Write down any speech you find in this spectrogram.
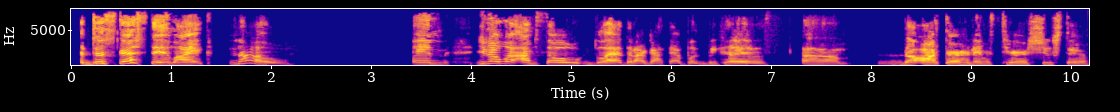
Disgusted. Like, no. And you know what? I'm so glad that I got that book because um the author, her name is Tara Schuster,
